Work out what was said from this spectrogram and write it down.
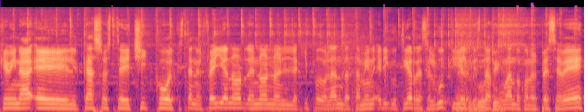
Kevin, el caso este chico, el que está en el Feyenoord, eh, no, no, el equipo de Holanda, también Eric Gutiérrez, el Guti, el, El que Guti. está jugando con el PSV.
